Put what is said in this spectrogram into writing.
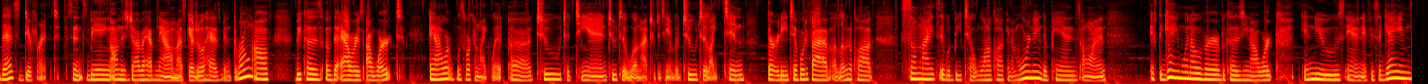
that's different. Since being on this job I have now, my schedule has been thrown off because of the hours I worked. And I work, was working like what, uh, 2 to 10, 2 to, well, not 2 to 10, but 2 to like 10 30, 10 45, 11 o'clock. Some nights it would be till 1 o'clock in the morning, depends on if the game went over because you know I work in news and if it's a game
